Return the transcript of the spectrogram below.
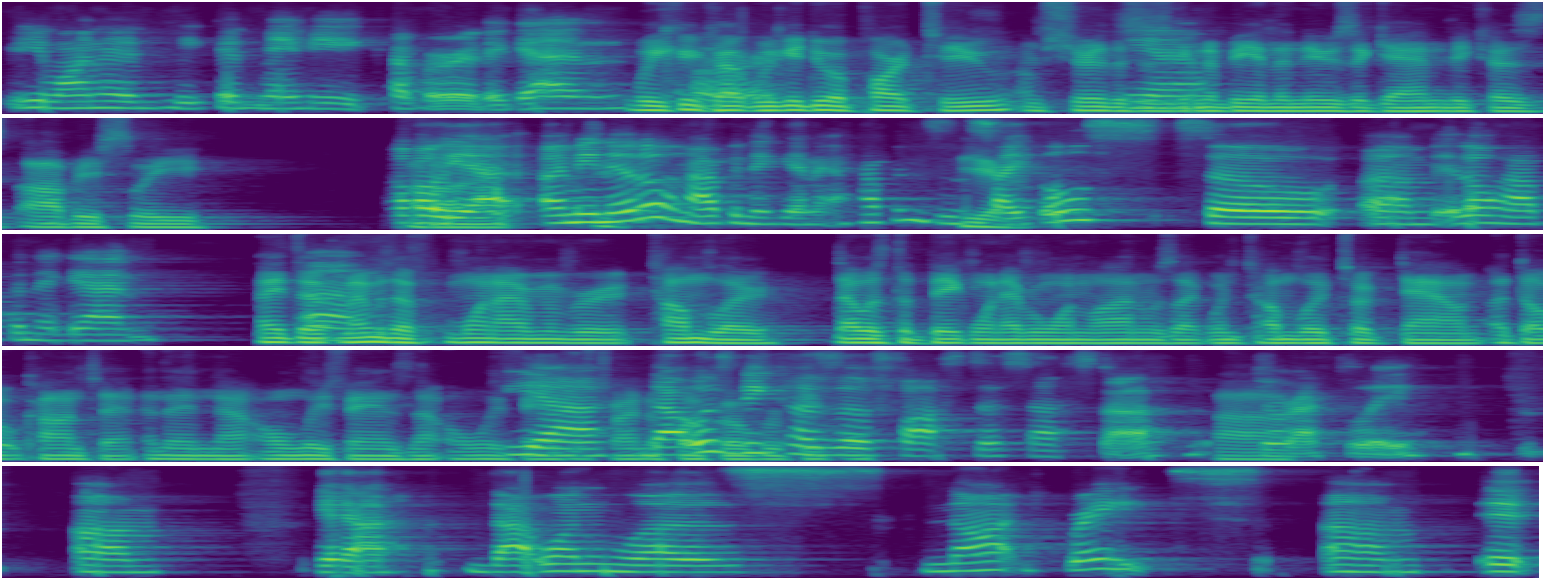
you wanted, we could maybe cover it again. We could co- we could do a part two. I'm sure this is going to be in the news again because obviously, Oh uh, yeah, I mean, it'll happen again. It happens in Yeah. cycles, so um, it'll happen again. I the, Um, remember the one I remember Tumblr. That was the big one. Everyone line was like when Tumblr took down adult content, and then now OnlyFans, now OnlyFans yeah, trying to that was because people. of FOSTA SESTA Ah. directly. Um, yeah, that one was not great. Um, it,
